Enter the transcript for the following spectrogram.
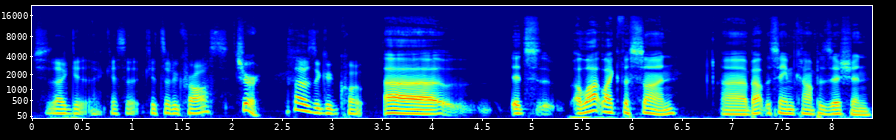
Should I get? I guess it gets it across. sure. I thought it was a good quote. Uh, it's a lot like the sun, uh, about the same composition,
